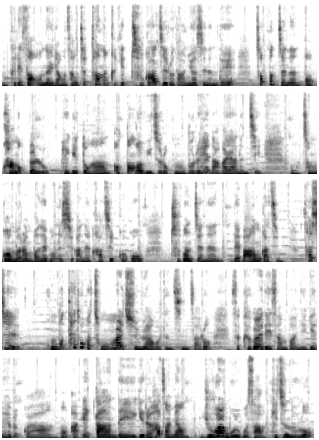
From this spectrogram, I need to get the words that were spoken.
음, 그래서 오늘 영상 챕터는 크게 두 가지로 나뉘어지는데 첫 번째는 어, 과목별로 100일 동안 어떤 걸 위주로 공부를 해 나가야 하는지 어, 점검을 한번 해보는 시간을 가질 거고 두 번째는 내 마음가짐. 사실 공부 태도가 정말 중요하거든 진짜로. 그래서 그거에 대해서 한번 얘기를 해볼 거야. 어, 아 일단 내 얘기를 하자면 6월 모의고사 기준으로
